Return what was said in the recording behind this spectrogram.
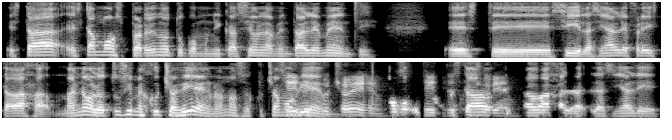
está, estamos perdiendo tu comunicación lamentablemente. Este, sí, la señal de Freddy está baja. Manolo, tú sí me escuchas bien, ¿no? Nos escuchamos Sí, te bien. escucho bien. Sí, te está, escucho bien. está baja la, la señal de,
